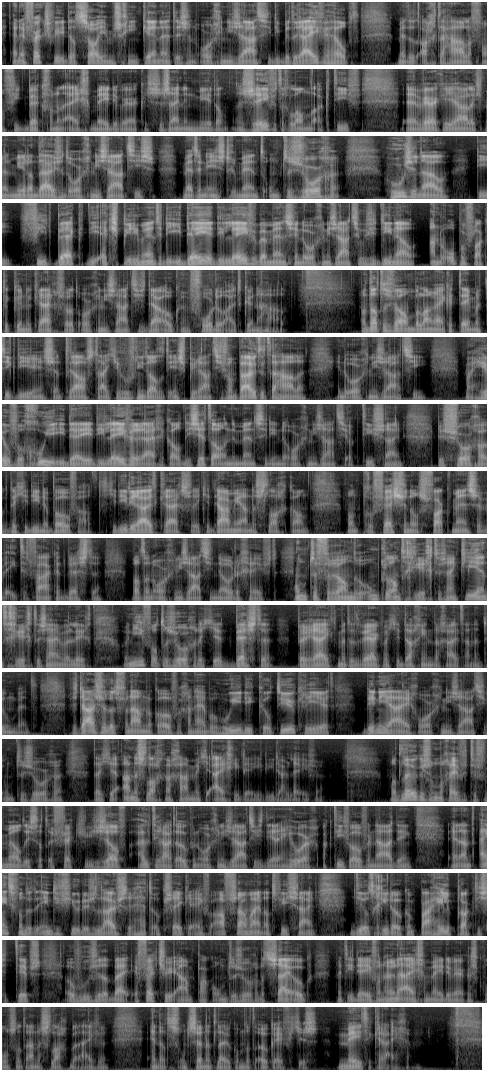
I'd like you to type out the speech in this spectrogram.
En Effectory, dat zal je misschien kennen. Het is een organisatie die bedrijven helpt met het achterhalen van feedback van hun eigen medewerkers. Ze zijn in meer dan 70 landen actief, eh, werken jaarlijks met meer dan duizend organisaties met hun instrumenten om te zorgen hoe ze nou die feedback, die experimenten, die ideeën die leven bij mensen in de organisatie, hoe ze die nou aan de oppervlakte kunnen krijgen, zodat organisaties daar ook hun voordeel uit kunnen halen. Want dat is wel een belangrijke thematiek die hierin centraal staat. Je hoeft niet altijd inspiratie van buiten te halen in de organisatie. Maar heel veel goede ideeën, die leven er eigenlijk al. Die zitten al in de mensen die in de organisatie actief zijn. Dus zorg ook dat je die naar boven haalt. Dat je die eruit krijgt, zodat je daarmee aan de slag kan. Want professionals, vakmensen weten vaak het beste wat een organisatie nodig heeft. Om te veranderen, om klantgericht te zijn, cliëntgericht te zijn wellicht. Om in ieder geval te zorgen dat je het beste bereikt met het werk wat je dag in dag uit aan het doen bent. Dus daar zullen we het voornamelijk over gaan hebben. Hoe je die cultuur creëert binnen je eigen organisatie om te zorgen dat je aan de slag kan gaan met je eigen ideeën die daar leven. Wat leuk is om nog even te vermelden is dat Effectory zelf uiteraard ook een organisatie is die er heel erg actief over nadenkt. En aan het eind van dit interview, dus luister het ook zeker even af, zou mijn advies zijn, deelt Guido ook een paar hele praktische tips over hoe ze dat bij Effectory aanpakken. Om te zorgen dat zij ook met ideeën van hun eigen medewerkers constant aan de slag blijven. En dat is ontzettend leuk om dat ook eventjes mee te krijgen.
